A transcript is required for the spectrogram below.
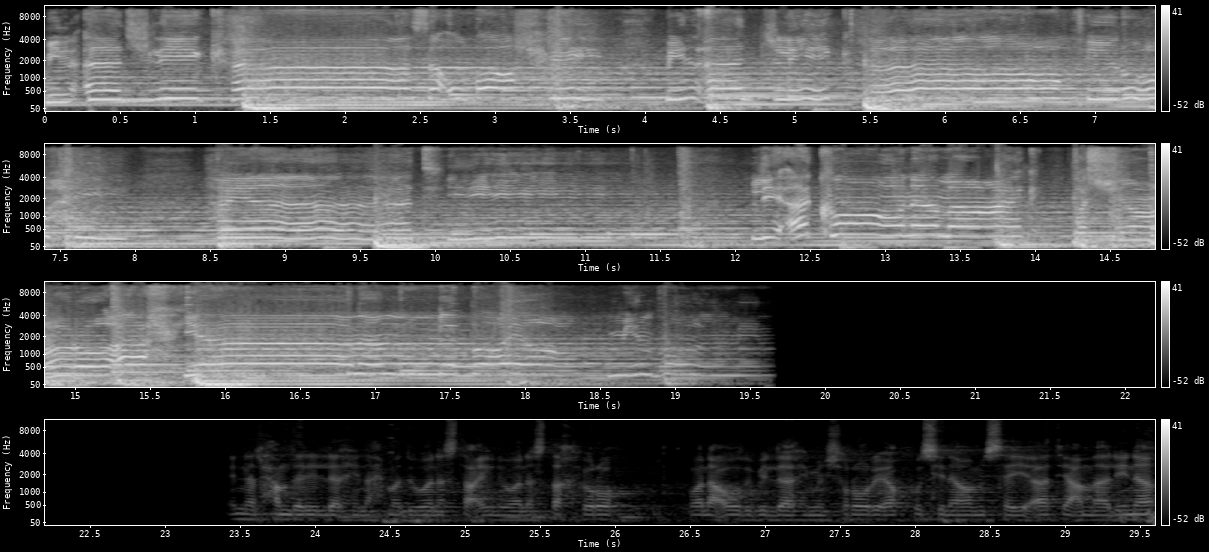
من أجلك سأضحي من أجلك أعطي روحي حياتي لأكون معك والشعر أحيانا بالضياع من ظلم إن الحمد لله نحمده ونستعينه ونستغفره ونعوذ بالله من شرور أنفسنا ومن سيئات أعمالنا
